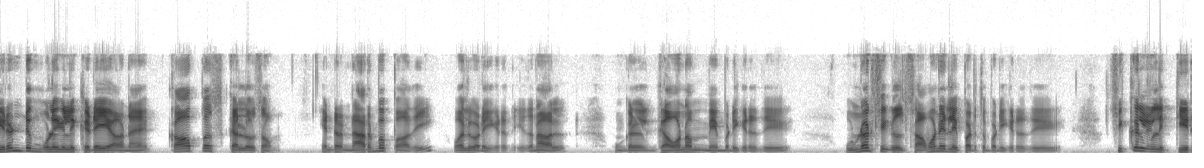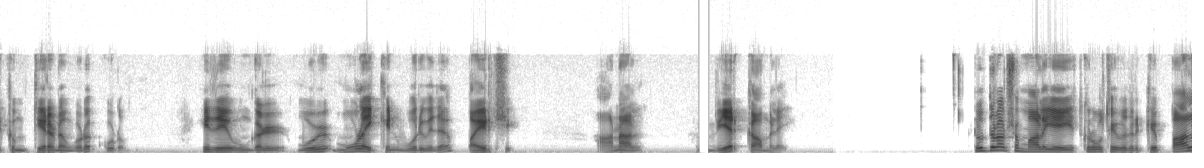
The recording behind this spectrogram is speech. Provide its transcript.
இரண்டு மூளைகளுக்கு இடையான காப்பஸ் கல்லோசம் என்ற நரம்பு பாதை வலுவடைகிறது. இதனால் உங்கள் கவனம் மேம்படுகிறது உணர்ச்சிகள் சமநிலைப்படுத்தப்படுகிறது சிக்கல்களை தீர்க்கும் திறனும் கூட கூடும். இது உங்கள் முழு மூளைக்கின் ஒருவித பயிற்சி. ஆனால் வியர்க்காமலே. ருத்ராட்ச மாலையை ஸ்க்ரோல் செய்வதற்கு பல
